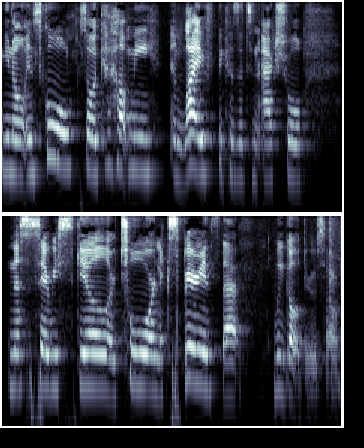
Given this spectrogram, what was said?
You know, in school, so it could help me in life because it's an actual necessary skill or tool or an experience that we go through. So,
